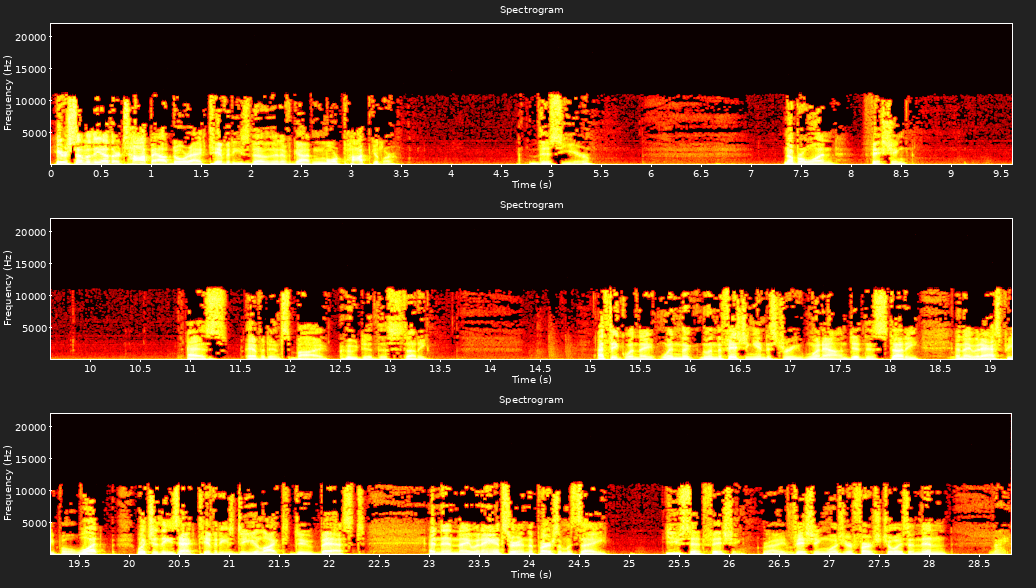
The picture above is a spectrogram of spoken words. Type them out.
Here's some of the other top outdoor activities, though, that have gotten more popular this year. Number one, fishing, as evidenced by who did this study. I think when they when the when the fishing industry went out and did this study, and they would ask people what which of these activities do you like to do best, and then they would answer, and the person would say, "You said fishing, right? Mm-hmm. Fishing was your first choice, and then Right.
